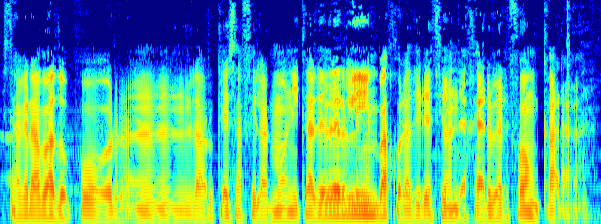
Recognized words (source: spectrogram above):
está grabado por eh, la Orquesta Filarmónica de Berlín bajo la dirección de Herbert von Karajan.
